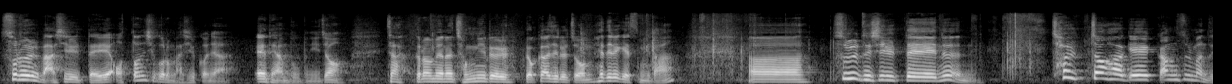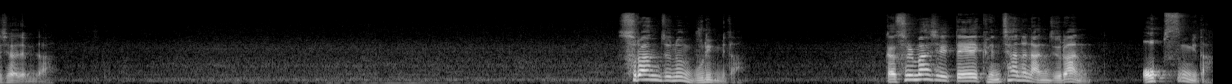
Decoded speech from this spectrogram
술을 마실 때에 어떤 식으로 마실 거냐에 대한 부분이죠. 자, 그러면은 정리를 몇 가지를 좀 해드리겠습니다. 어, 술 드실 때는 철저하게 깡술만 드셔야 됩니다. 술안주는 물입니다. 그러니까 술 마실 때 괜찮은 안주란 없습니다.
